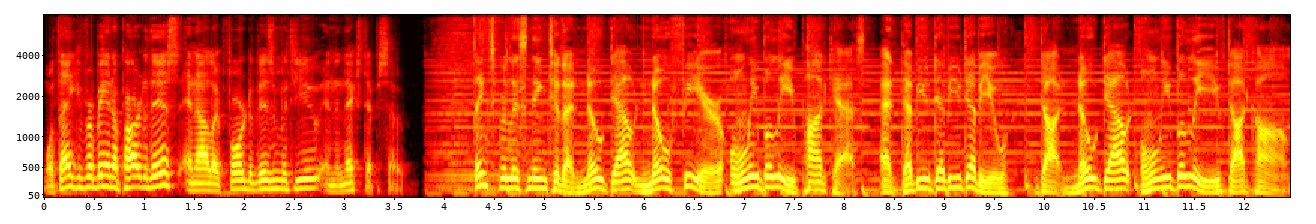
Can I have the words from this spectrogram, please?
Well, thank you for being a part of this, and I look forward to visiting with you in the next episode. Thanks for listening to the No Doubt, No Fear, Only Believe podcast at www.nodoubtonlybelieve.com.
